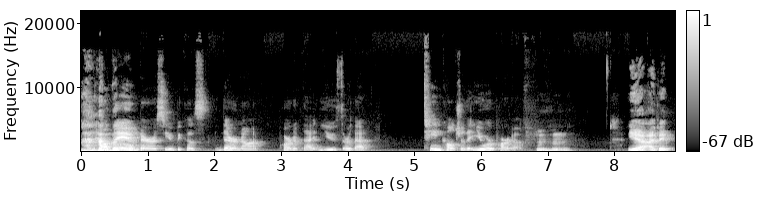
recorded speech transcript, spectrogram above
and how they embarrass you because they're not part of that youth or that teen culture that you were part of. hmm Yeah, I think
